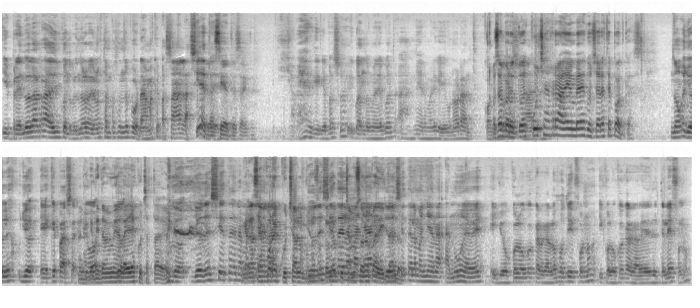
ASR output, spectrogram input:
y prendo la radio y cuando prendo la radio no están pasando el programa que pasan a las 7. A las 7, exacto. Y yo, verga, ¿qué pasó? Y cuando me doy cuenta, ah, mira, marico, llegó una hora antes. O sea, pero tú madre. escuchas radio en vez de escuchar este podcast. No, yo le yo, eh, ¿qué pasa? Bueno, yo, que a mí también me yo- da la idea de escuchar esta vez. yo, yo de 7 de la Gracias mañana. por escucharnos, Yo de nosotros lo 7 de la mañana, yo de editarlo. 7 de la mañana a 9, y yo coloco a cargar los audífonos y coloco a cargar el teléfono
